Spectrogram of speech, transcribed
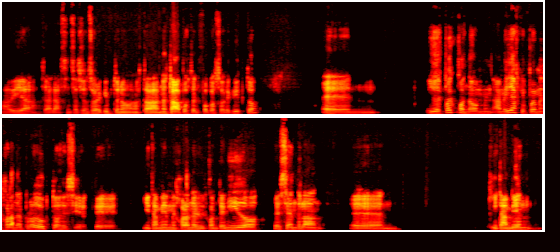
había, o sea, la sensación sobre cripto no, estaba, no estaba puesto el foco sobre cripto. y después cuando, a medida que fue mejorando el producto, es decir, que, y también mejorando el contenido de Centland, y también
